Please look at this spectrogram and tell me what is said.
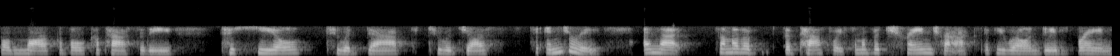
remarkable capacity to heal, to adapt, to adjust to injury. And that some of the, the pathways, some of the train tracks, if you will, in Dave's brain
